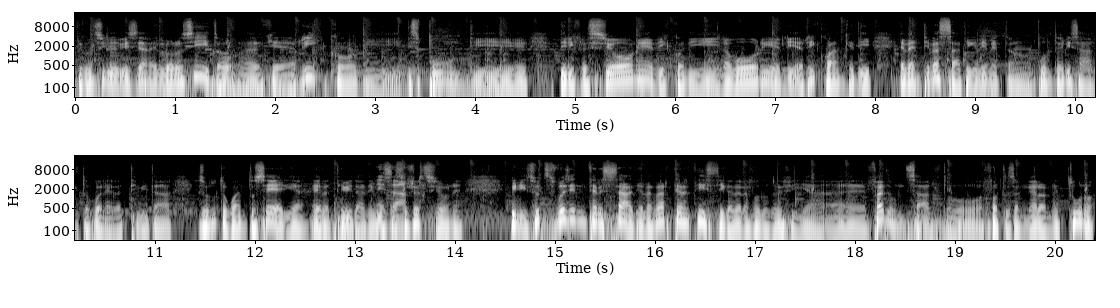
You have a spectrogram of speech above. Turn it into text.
Vi consiglio di visitare il loro sito eh, che è ricco di, di, spunti, di riflessione, ricco di lavori e ricco anche di eventi passati che vi mettono appunto in risalto qual è l'attività e soprattutto quanto seria è l'attività di questa esatto. associazione. Quindi se voi siete interessati alla parte artistica della fotografia, eh, fate un salto a Forte San Gallo a Nettuno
